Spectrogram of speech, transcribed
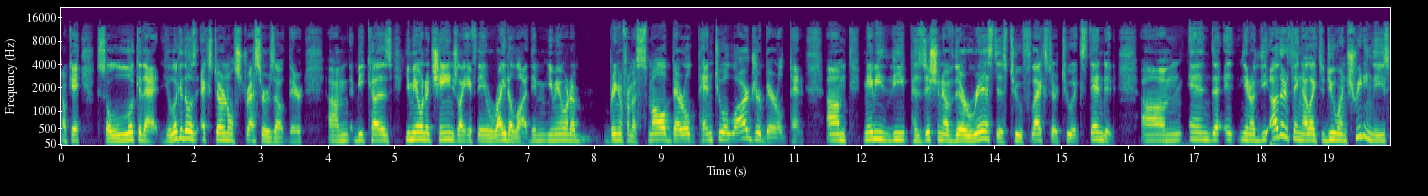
Okay. So look at that. You look at those external stressors out there um, because you may want to change, like if they write a lot, then you may want to bring them from a small barreled pen to a larger barreled pen. Um, maybe the position of their wrist is too flexed or too extended. Um, and uh, it, you know, the other thing I like to do when treating these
